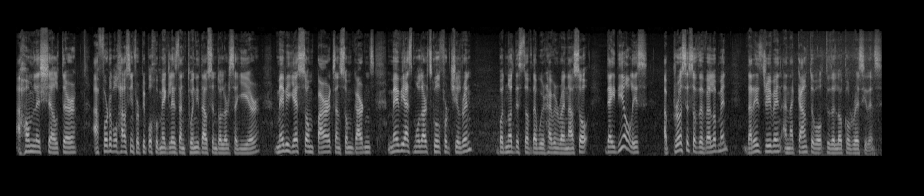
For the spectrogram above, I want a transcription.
a homeless shelter, affordable housing for people who make less than $20,000 a year, maybe yes, some parks and some gardens, maybe a small art school for children, but not the stuff that we're having right now. So the ideal is a process of development that is driven and accountable to the local residents.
